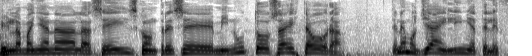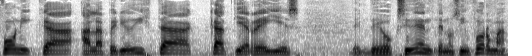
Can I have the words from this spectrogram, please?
En la mañana a las 6 con 13 minutos a esta hora. Tenemos ya en línea telefónica a la periodista Katia Reyes desde Occidente. Nos informa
